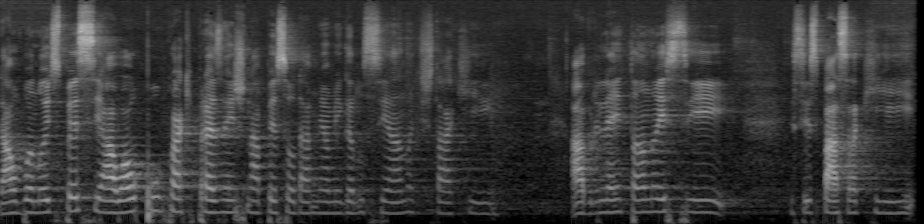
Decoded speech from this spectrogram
dar uma boa noite especial ao público aqui presente, na pessoa da minha amiga Luciana, que está aqui abrilhantando esse, esse espaço aqui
